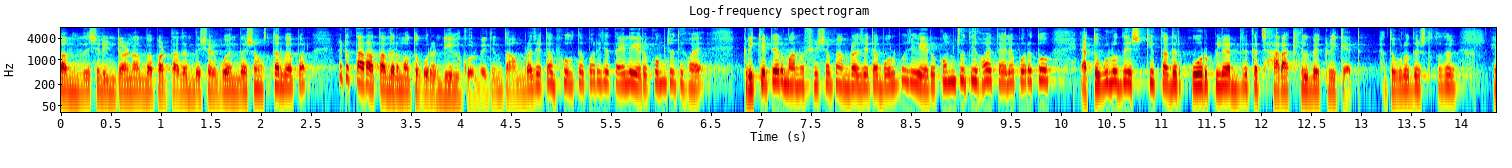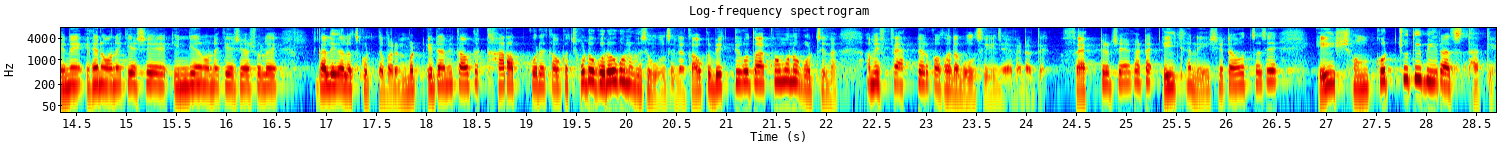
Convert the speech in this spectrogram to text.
তাদের দেশের ইন্টারনাল ব্যাপার, তাদের দেশের গোয়েন্দা সংস্থার ব্যাপার, এটা তারা তাদের মতো করে ডিল করবে। কিন্তু আমরা যেটা বলতে পারি যে তাইলে এরকম যদি হয়, ক্রিকেটের মানুষ হিসাবে আমরা যেটা বলব যে এরকম যদি হয়, তাইলে পরে তো এতগুলো দেশ কি তাদের কোর প্লেয়ারদেরকে ছাড়া খেলবে ক্রিকেট এতগুলো দেশ তো তাদের এনে, এখানে অনেকে এসে ইন্ডিয়ান অনেকে এসে আসলে গালিগালাজ করতে পারেন বাট এটা আমি কাউকে খারাপ করে, কাউকে ছোট করেও কোনো কিছু বলছি না, কাউকে ব্যক্তিগত আক্রমণও করছি না। আমি ফ্যাক্টের কথাটা বলছি এই জায়গাটাতে। ফ্যাক্টের জায়গাটা এইখানেই, সেটা হচ্ছে যে এই সংকট যদি বিরাজ থাকে,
